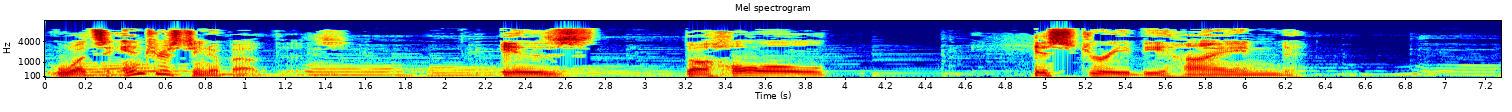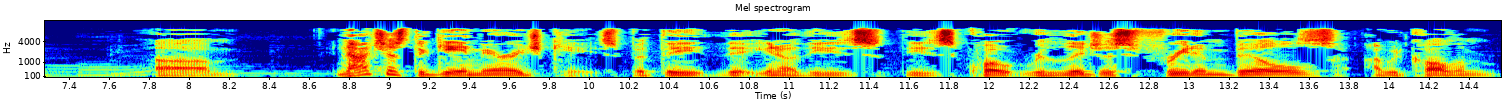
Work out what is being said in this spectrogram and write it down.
What's interesting about this is the whole history behind um, not just the gay marriage case, but the, the you know these these quote religious freedom bills. I would call them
